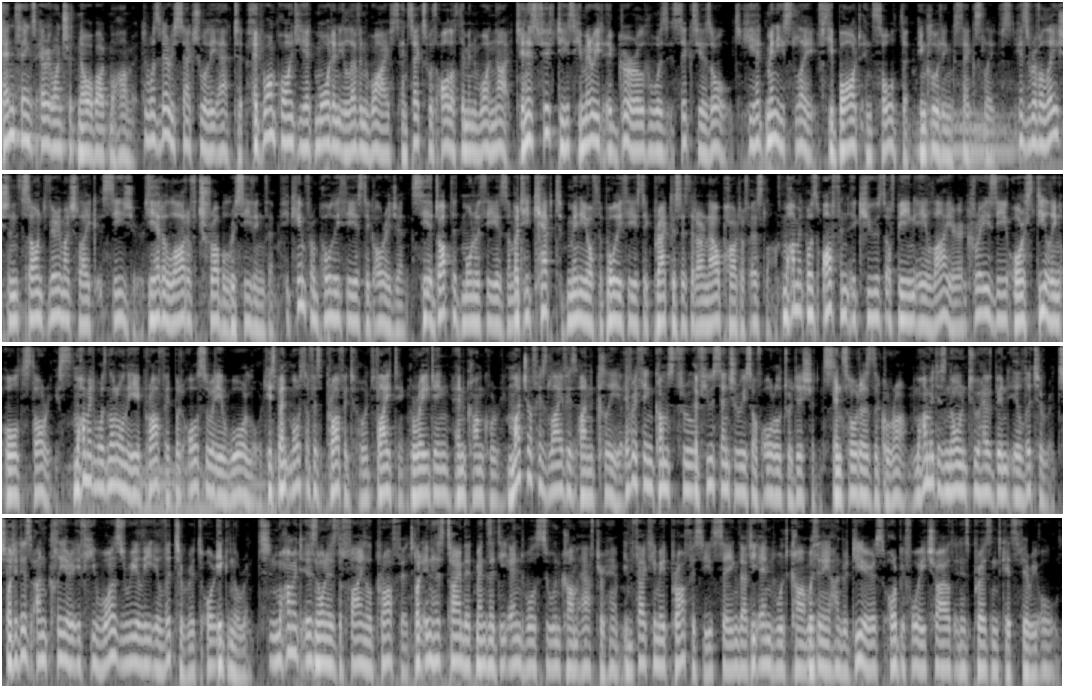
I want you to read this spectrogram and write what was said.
10 things everyone should know about Muhammad. He was very sexually active. At one point, he had more than 11 wives and sex with all of them in one night. In his 50s, he married a girl who was 6 years old. He had many slaves. He bought and sold them, including sex slaves. His revelations sound very much like seizures. He had a lot of trouble receiving them. He came from polytheistic origins. He adopted monotheism, but he kept many of the polytheistic practices that are now part of Islam. Muhammad was often accused of being a liar, crazy, or stealing old stories. Muhammad was not not only a prophet, but also a warlord. He spent most of his prophethood fighting, raiding, and conquering. Much of his life is unclear. Everything comes through a few centuries of oral traditions, and so does the Quran. Muhammad is known to have been illiterate, but it is unclear if he was really illiterate or ignorant. Muhammad is known as the final prophet, but in his time that meant that the end will soon come after him. In fact, he made prophecies saying that the end would come within a hundred years or before a child in his present gets very old.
